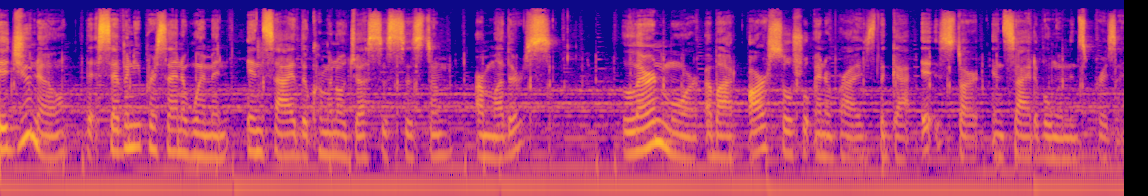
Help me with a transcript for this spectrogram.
Did you know that 70% of women inside the criminal justice system are mothers? Learn more about our social enterprise that got its start inside of a women's prison.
